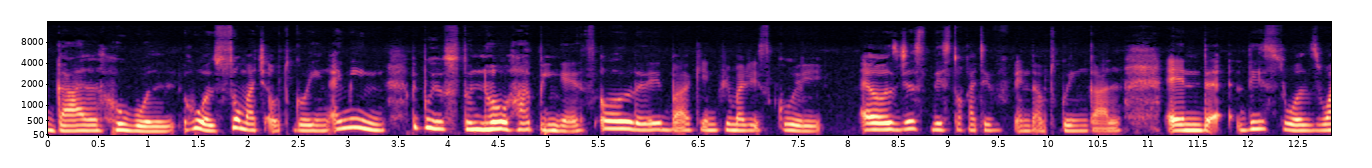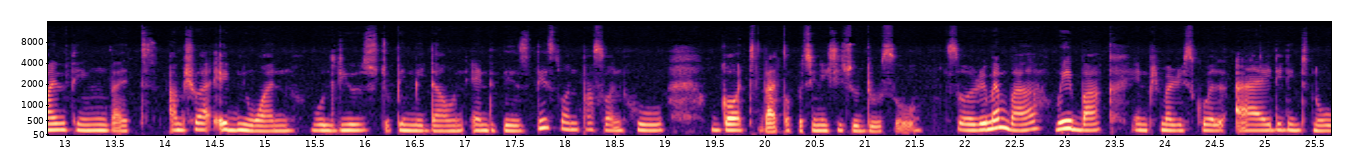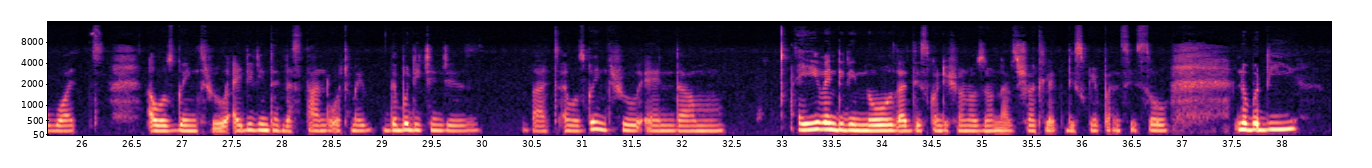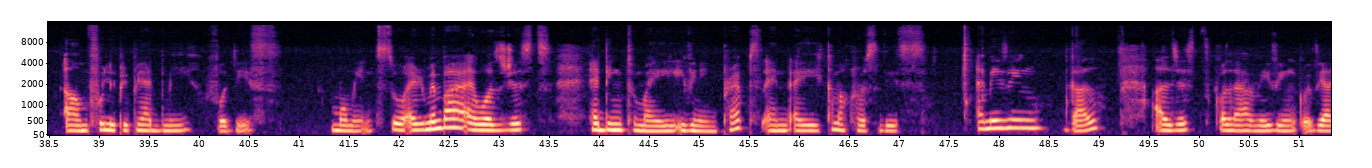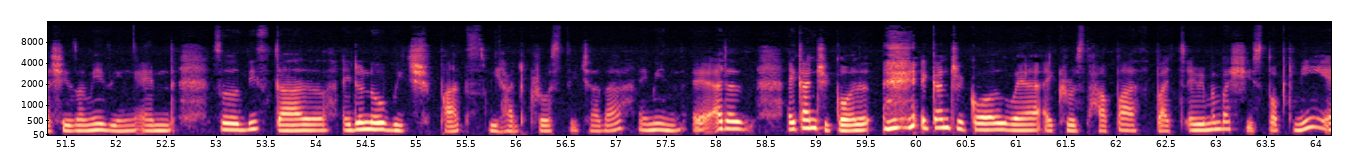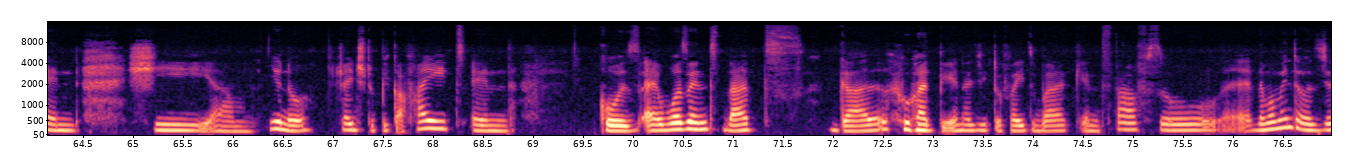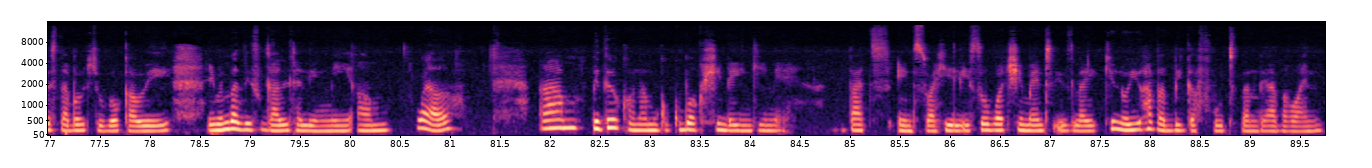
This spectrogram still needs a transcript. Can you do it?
girl who will who was so much outgoing. I mean, people used to know happiness all the way back in primary school. I was just this talkative and outgoing girl, and this was one thing that I'm sure anyone would use to pin me down. And there's this one person who got that opportunity to do so. So remember, way back in primary school, I didn't know what I was going through. I didn't understand what my the body changes that I was going through, and um, I even didn't know that this condition was known as short leg discrepancy. So nobody um fully prepared me for this moment. So I remember I was just heading to my evening preps and I come across this amazing girl. I'll just call her amazing because yeah, she's amazing. And so this girl, I don't know which paths we had crossed each other. I mean, I, I, I can't recall. I can't recall where I crossed her path, but I remember she stopped me and she, um, you know, tried to pick a fight and cause I wasn't that girl who had the energy to fight back and stuff. So uh, the moment I was just about to walk away, I remember this girl telling me, um, well, um, bidhi uko na mguu kubwa kushinda ingine. That's in Swahili. So what she meant is like, you know, you have a bigger foot than the other one.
